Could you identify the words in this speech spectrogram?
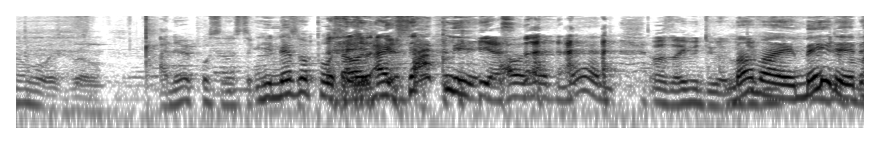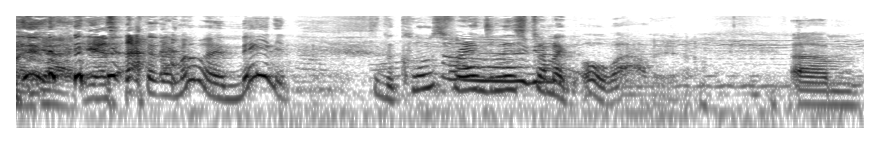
Oh, no worries, bro. I never posted on Instagram. You never so- post. I was exactly. Yes. I was like, man, I was like, even do it. Mama, I made it. Yes. I was like, Mama, I made it to the close friends my list. I'm like, oh wow. Um,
